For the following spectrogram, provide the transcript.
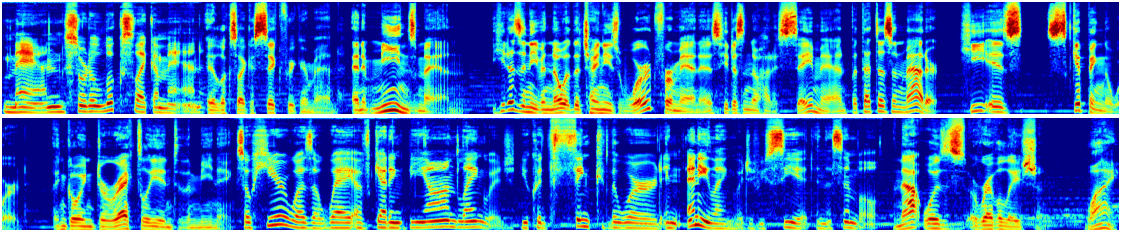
man sort of looks like a man. It looks like a stick figure man, and it means man. He doesn't even know what the Chinese word for man is. He doesn't know how to say man, but that doesn't matter. He is skipping the word and going directly into the meaning. So here was a way of getting beyond language. You could think the word in any language if you see it in the symbol. And that was a revelation. Why?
